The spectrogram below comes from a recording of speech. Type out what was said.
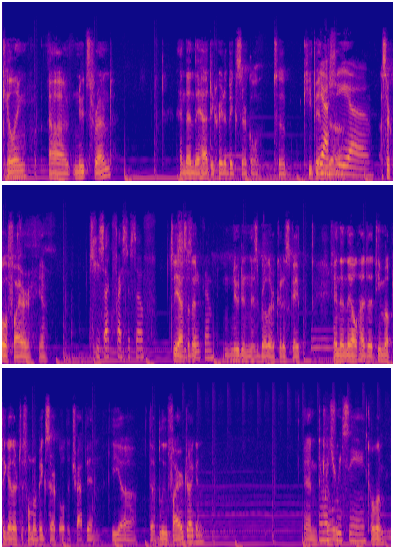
killing uh, Newt's friend. And then they had to create a big circle to keep in yeah, the, she uh a circle of fire. Yeah. she sacrificed herself. So yeah, so that them. Newt and his brother could escape, and then they all had to team up together to form a big circle to trap in the uh, the blue fire dragon and in which we see kill them.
